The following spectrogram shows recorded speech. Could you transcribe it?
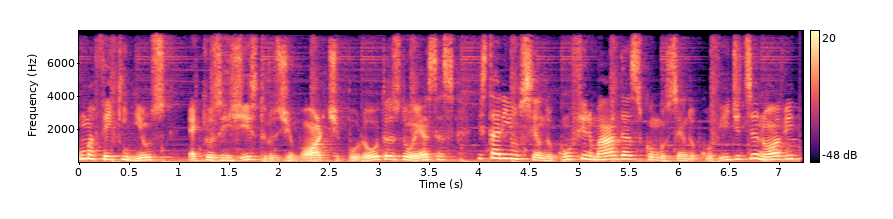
Uma fake news é que os registros de morte por outras doenças estariam sendo confirmadas como sendo Covid-19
